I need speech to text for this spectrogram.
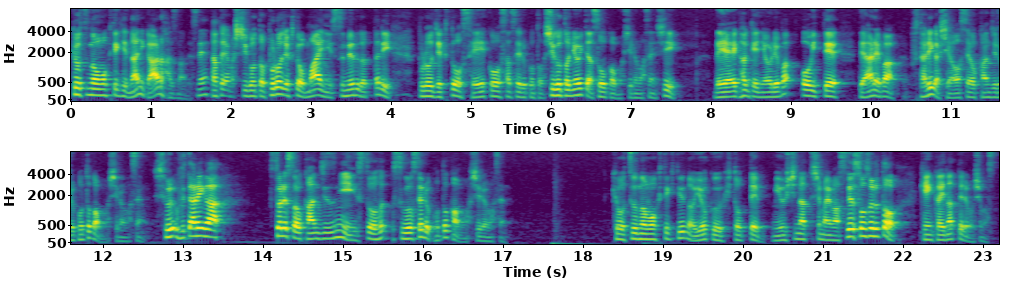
共通の目的って何かあるはずなんですね。例えば仕事、プロジェクトを前に進めるだったり、プロジェクトを成功させること。仕事においてはそうかもしれませんし、恋愛関係におれば、おいてであれば、二人が幸せを感じることかもしれません。二人がストレスを感じずに過ごせることかもしれません。共通の目的というのをよく人って見失ってしまいます。で、そうすると喧嘩になったりもします。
